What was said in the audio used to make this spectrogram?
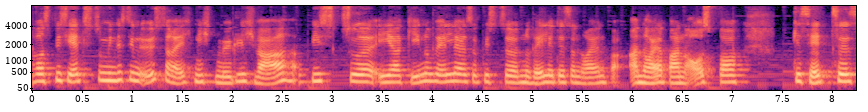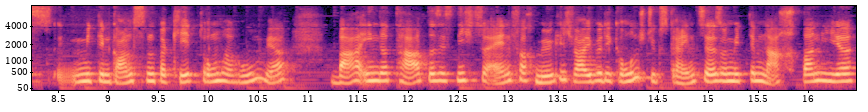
was bis jetzt zumindest in Österreich nicht möglich war, bis zur EAG-Novelle, also bis zur Novelle des Erneuerbaren Ausbau Gesetzes mit dem ganzen Paket drumherum, ja, war in der Tat, dass es nicht so einfach möglich war, über die Grundstücksgrenze, also mit dem Nachbarn hier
